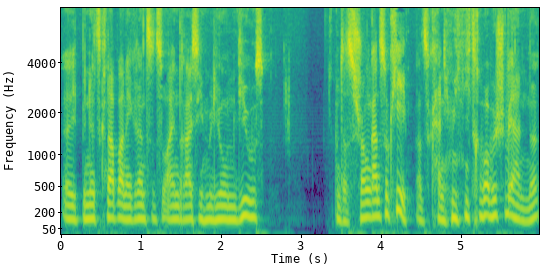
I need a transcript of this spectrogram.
äh, ich bin jetzt knapp an der Grenze zu 31 Millionen Views. Und das ist schon ganz okay. Also kann ich mich nicht drüber beschweren. Ne?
